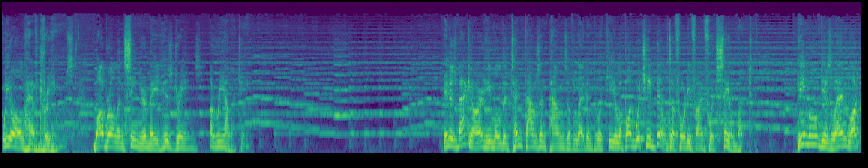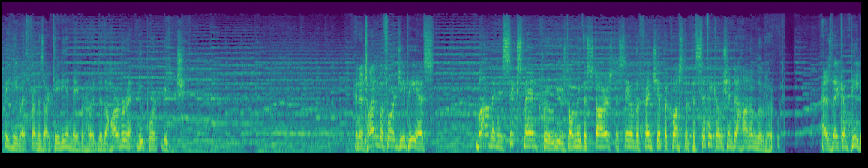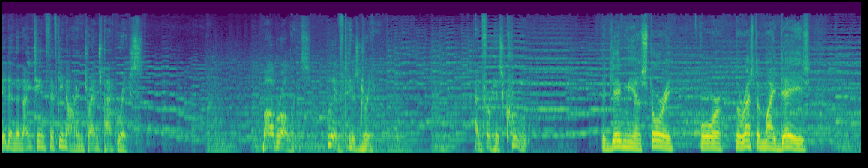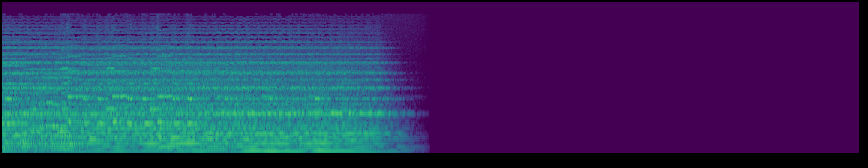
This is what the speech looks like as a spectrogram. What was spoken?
We all have dreams. Bob Rollins Sr. made his dreams a reality. In his backyard, he molded 10,000 pounds of lead into a keel upon which he built a 45 foot sailboat. He moved his landlocked behemoth from his Arcadian neighborhood to the harbor at Newport Beach. In a time before GPS, Bob and his six man crew used only the stars to sail the Friendship across the Pacific Ocean to Honolulu as they competed in the 1959 Transpac race. Bob Rollins lived his dream. And for his crew, it gave me a story for the rest of my days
